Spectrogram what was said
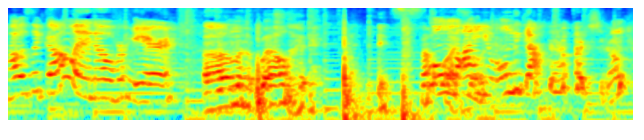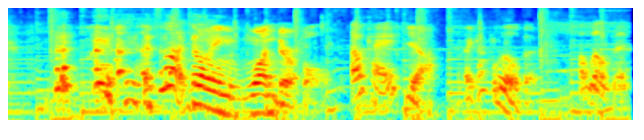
How's it going over here? Um, well, it's somewhat Oh my, going- you only got that much milk? it's not going wonderful. Okay, Yeah, I got a little bit. a little bit.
